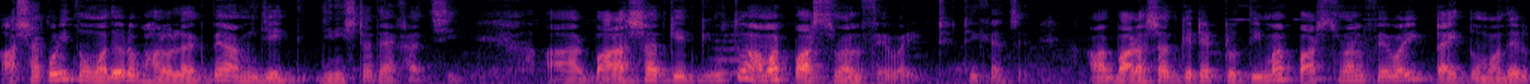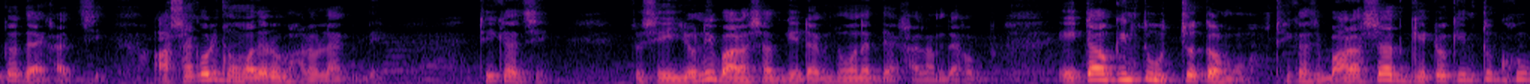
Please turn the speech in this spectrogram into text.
আশা করি তোমাদেরও ভালো লাগবে। আমি যে জিনিসটা দেখাচ্ছি। আর বারাসাত গেট কিন্তু আমার পার্সোনাল ফেভারিট ঠিক আছে? আমার বারাসাত গেটের প্রতিমা পার্সোনাল ফেভারিট তাই তোমাদেরকেও দেখাচ্ছি। আশা করি তোমাদেরও ভালো লাগবে, ঠিক আছে? তো সেই জন্যই বারাসাত গেট আমি তোমাদের দেখালাম। দেখো, এটাও কিন্তু উচ্চতম, ঠিক আছে? বারাসাত গেটও কিন্তু খুব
